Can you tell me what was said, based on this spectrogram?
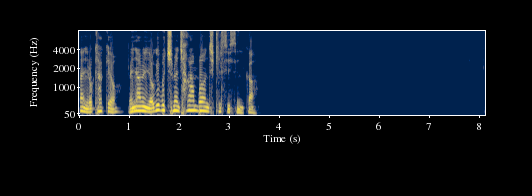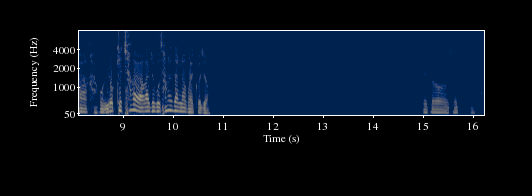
일단 이렇게 할게요. 왜냐하면 여기 붙이면 차가 한번 지킬 수 있으니까. 아 가고 이렇게 차가 와가지고 상을 달라고 할 거죠 그래서 저렇게 받고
